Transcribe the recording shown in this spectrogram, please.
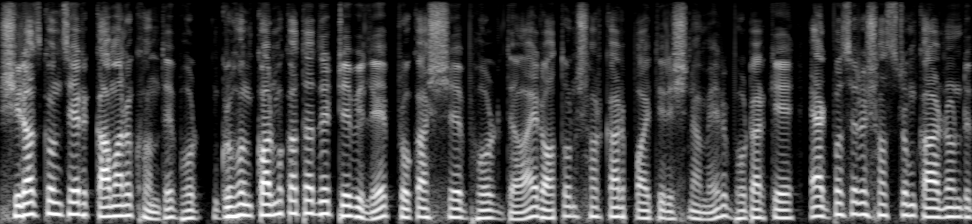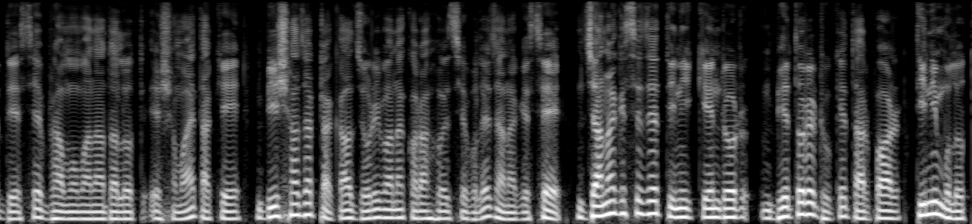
সিরাজগঞ্জের কামারখন্দে ভোট গ্রহণ কর্মকর্তাদের টেবিলে প্রকাশ্যে ভোট দেওয়ায় রতন সরকার ৩৫ নামের ভোটারকে এক বছরের সশ্রম কারাদণ্ড দিয়েছে ভ্রাম্যমাণ আদালত। এ সময় তাকে বিশ হাজার টাকা জরিমানা করা হয়েছে বলে জানা গেছে। জানা গেছে যে তিনি কেন্দ্রর ভেতরে ঢুকে তারপর তিনি মূলত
